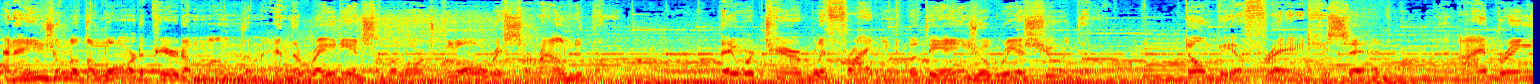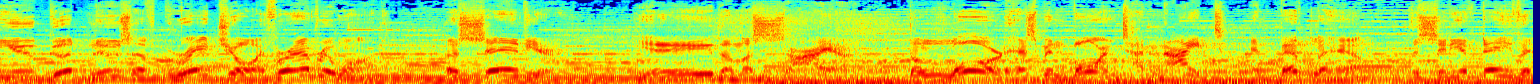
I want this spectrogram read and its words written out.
an angel of the Lord appeared among them, and the radiance of the Lord's glory surrounded them. They were terribly frightened, but the angel reassured them. Don't be afraid, he said. I bring you good news of great joy for everyone. A Savior, yea, the Messiah, the Lord has been born tonight in Bethlehem, the city of David.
